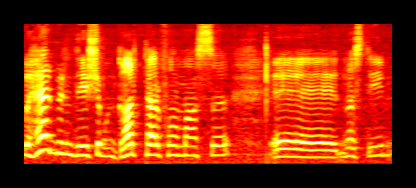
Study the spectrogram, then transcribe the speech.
Bu her birinin değişiyor. Bakın guard performansı e, nasıl diyeyim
